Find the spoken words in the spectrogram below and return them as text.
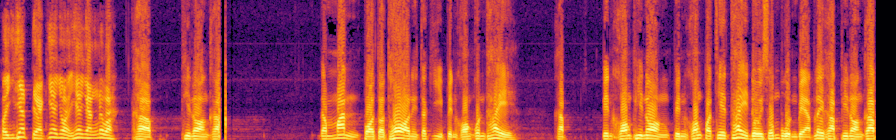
คอยเงี้ยแตกเงี้ยย่อยเงี้ยยังนะวะครับ พี่น้องครับน้ำมันปตทนี่ตะกี้เป็นของคนไทยครับ เป็นของพี่น้องเป็นของประเทศไทยโดยสมบูรณ์แบบเลยครับ พี่น้องครับ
